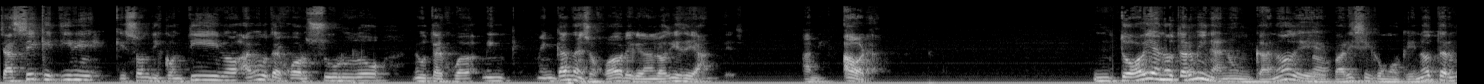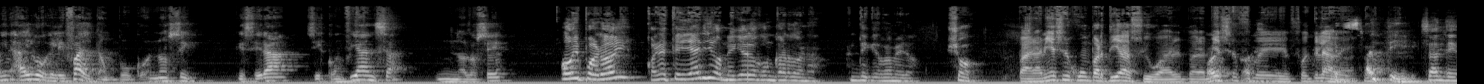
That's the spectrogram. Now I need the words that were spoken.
Ya sé que tiene, que son discontinuos. A mí me gusta el jugador zurdo, me gusta el jugador. Me, en- me encantan esos jugadores que eran los 10 de antes. A mí. Ahora, todavía no termina nunca, ¿no? De, No. Parece como que no termina, algo que le falta un poco. No sé qué será, si es confianza, no lo sé. Hoy por hoy, con este diario, me quedo con Cardona, antes que Romero. Yo. Para mí ayer jugó un partidazo igual. Para mí ayer fue, fue clave. Santi, Santi,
